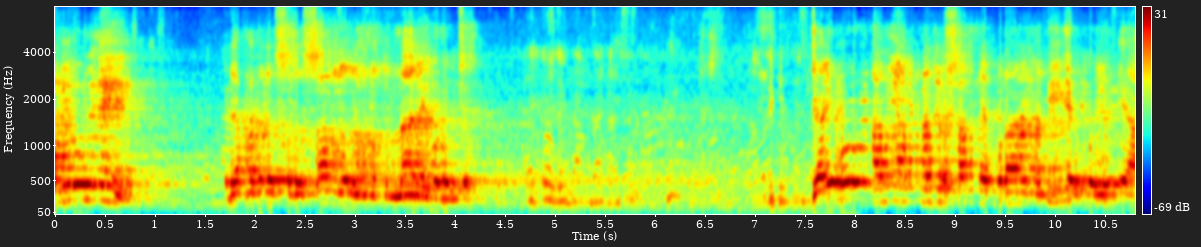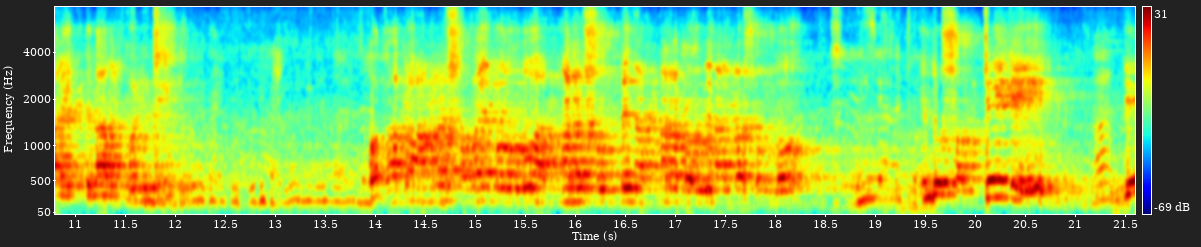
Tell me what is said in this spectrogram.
আমি বলি নেই, এটা হজরত সদস্য রহমতুল্লাহ বলেছেন যাই হোক, আমি আপনাদের সামনে কোরআন নবীদের কয়েকটি আয়াত তেলাওয়াত করেছি। কথা তো আমরা সবাই বলব, আপনারা শুনবেন, আপনারা বলবেন, আমরা শুনব। কিন্তু সবচেয়ে যে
